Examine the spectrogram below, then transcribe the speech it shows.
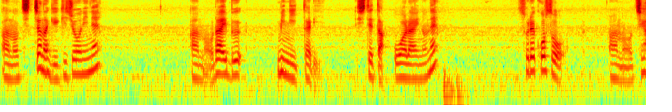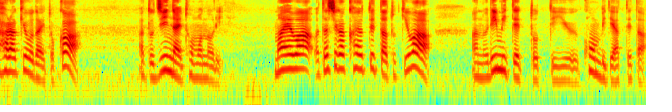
あのちっちゃな劇場にねあのライブ見に行ったりしてたお笑いのね。それこそあの千原兄弟とかあと陣内智則。前は私が通ってた時はあのリミテッドっていうコンビでやってた。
